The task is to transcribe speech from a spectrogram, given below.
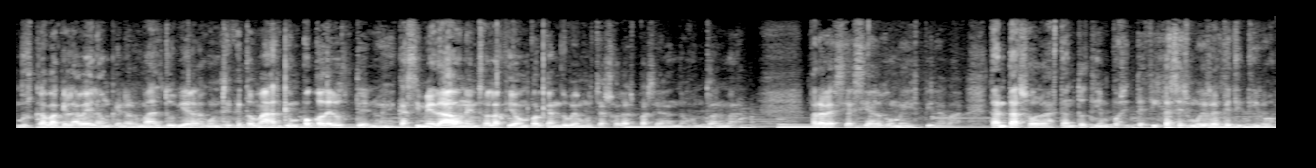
Buscaba que la vela, aunque normal, tuviera algún secreto más que un poco de luz tenue. Casi me da una insolación porque anduve muchas horas paseando junto al mar para ver si así algo me inspiraba. Tantas horas, tanto tiempo, si te fijas es muy repetitivo.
